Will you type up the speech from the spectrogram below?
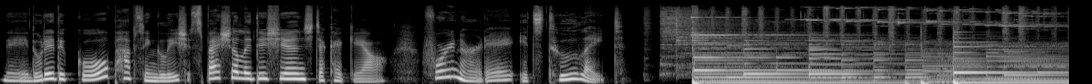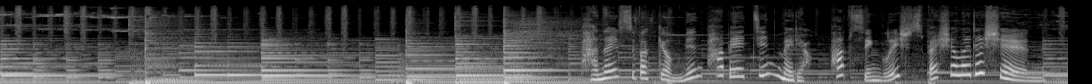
네, 노래 듣고 Pops English Special Edition 시작할게요. Foreigner의 It's Too Late 반할 수밖에 없는 팝의 찐 매력, Pops English Special Edition.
